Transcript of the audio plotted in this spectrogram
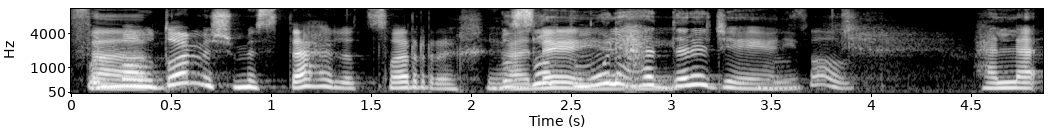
ف... والموضوع مش مستاهل تصرخ بالضبط عليه مو يعني. لهالدرجة يعني. بالضبط. هلا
